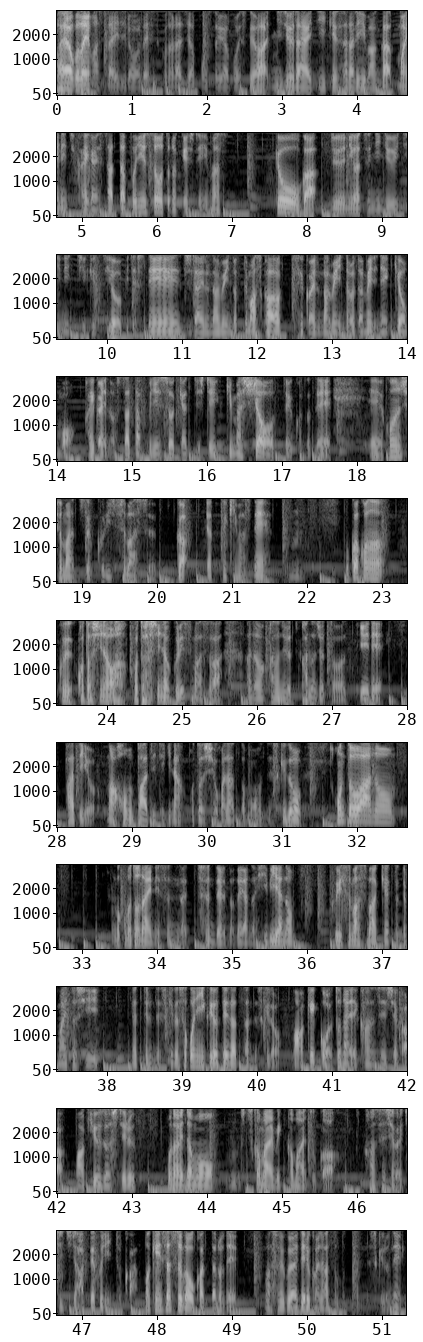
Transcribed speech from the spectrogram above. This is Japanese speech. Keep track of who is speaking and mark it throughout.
Speaker 1: おはようございます。大二郎です。このラジオポストユアボイスでは20代 IT 系サラリーマンが毎日海外スタートアップニュースをお届けしています。今日が12月21日月曜日ですね。時代の波に乗ってますか？世界の波に乗るためにね、今日も海外のスタートアップニュースをキャッチしていきましょうということで、えー、今週末クリスマスがやってきますね。うん、僕はこの今年の、今年のクリスマスは、あの、彼女、彼女と家でパーティーを、まあ、ホームパーティー的なことをしようかなと思うんですけど、本当は、あの、僕も都内に住んだ住んでるので、あの、日比谷のクリスマスマーケットって毎年やってるんですけど、そこに行く予定だったんですけど、まあ結構都内で感染者が、まあ、急増してる。この間も2日前、3日前とか、感染者が1日で800人とか、まあ、検査数が多かったので、まあ、それぐらい出るかなと思ったんですけどね、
